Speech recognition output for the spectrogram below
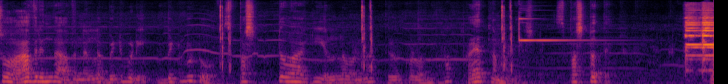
ಸೊ ಆದ್ದರಿಂದ ಅದನ್ನೆಲ್ಲ ಬಿಟ್ಬಿಡಿ. ಬಿಟ್ಬಿಟ್ಟು ಸ್ಪಷ್ಟವಾಗಿ ಎಲ್ಲವನ್ನು ತಿಳ್ಕೊಳ್ಳುವಂತಹ ಪ್ರಯತ್ನ ಮಾಡಿ ಅಷ್ಟೆ. ಸ್ಪಷ್ಟತೆ. ಸೊ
